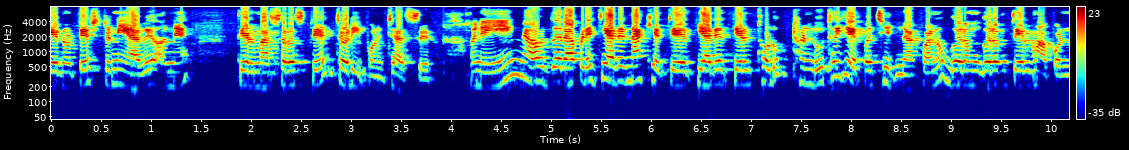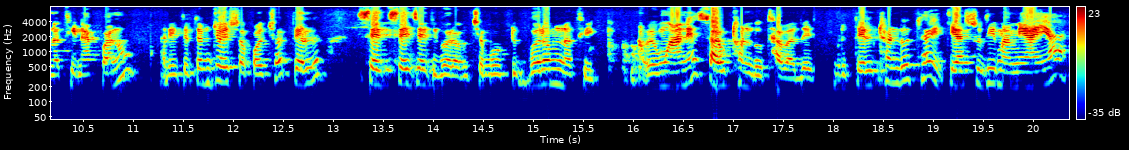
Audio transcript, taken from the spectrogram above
તેનો ટેસ્ટ નહીં આવે અને તેલમાં સરસ તેલ ચડી પણ જશે. અને હિંગ ને હળદર આપણે જ્યારે નાખીએ ત્યારે તેલ થોડુંક ઠંડુ થઈ જાય, પછી જ નાખવાનું. ગરમ ગરમ તેલમાં પણ નથી નાખવાનું. આ રીતે તમે જોઈ શકો છો, તેલ સેજ સેજ જ ગરમ છે, બહુ ગરમ નથી. હવે હું આને સાવ ઠંડુ થવા દઈશ. તેલ ઠંડુ થાય ત્યાં સુધીમાં મેં અહીંયા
